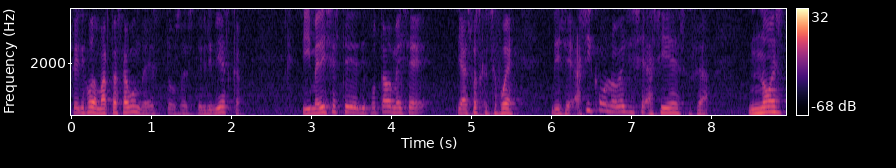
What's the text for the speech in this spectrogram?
sí, el hijo de Marta Sagún, de estos, este, Briviesca. Y me dice este diputado, me dice, ya después que se fue, dice, así como lo ves, dice, así es, o sea, no es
